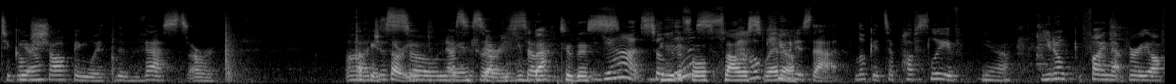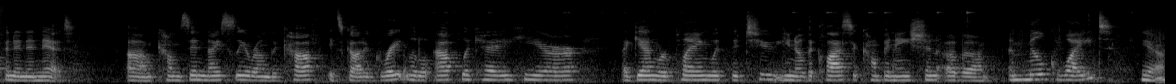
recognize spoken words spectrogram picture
to go shopping with. The vests are uh, Okay, just sorry, so I necessary. interrupted you. So- Back to this yeah, so beautiful this, flower how sweater. cute is that? Look, it's a puff sleeve. Yeah. You don't find that very often in a knit. Um, comes in nicely around the cuff. It's got a great little applique here. Again, we're playing with the two, you know, the classic combination of a, a milk white Yeah.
